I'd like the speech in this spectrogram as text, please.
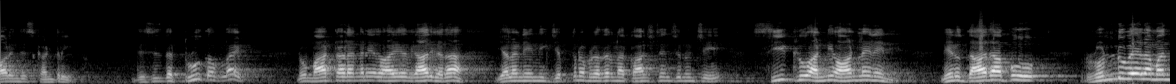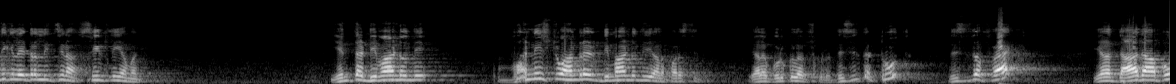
or in this country this is the truth of life నువ్వు మాట్లాడంగానే ఏదో అయ్యేది కాదు కదా. ఇలా నేను నీకు చెప్తున్న బ్రదర్ నా కాన్స్టిట్యున్సీ నుంచి సీట్లు అన్నీ ఆన్లైన్ అయినాయి. నేను దాదాపు రెండు వేల మందికి లెటర్లు ఇచ్చిన సీట్లు ఇవ్వమని ఎంత డిమాండ్ ఉంది? One is to hundred demand ఉంది ఇలా పరిస్థితి. ఇలా గురుకుల school this is the truth this is the fact ఇలా దాదాపు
